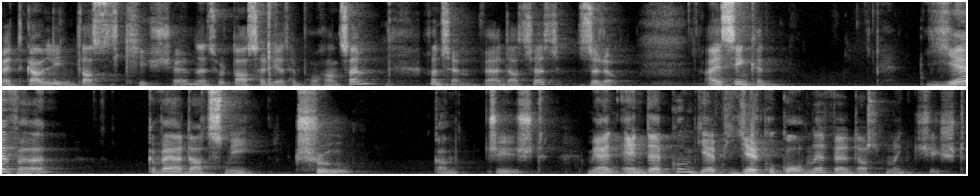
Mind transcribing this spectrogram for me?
պետք է լինի 10-ից քիչ, չէ՞, այնց որ 10-ը եթե փոխանցեմ, խնդրեմ, վերադարձես 0։ Այսինքն, Եվը կվերադառնի true կամ ճիշտ, միայն այն դեպքում, երբ երկու կողմներ վերադառնում են ճիշտ։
